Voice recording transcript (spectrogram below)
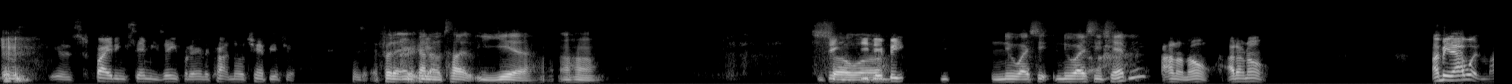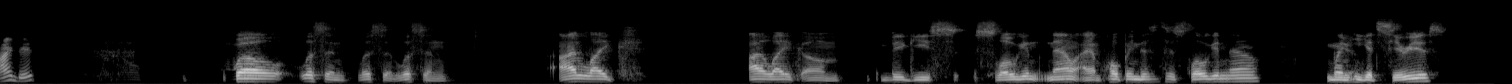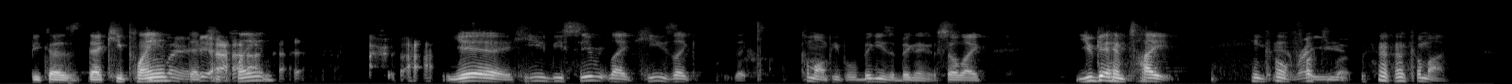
that is fighting Sami Zayn for the Intercontinental Championship. for the Intercontinental title. Yeah, uh huh. So did, did uh, they beat? new IC new IC champion? I don't know. I don't know. I mean, I wouldn't mind it. Well, listen, listen, listen. I like I like um Big E's slogan now. I am hoping this is his slogan now when Yeah. he gets serious because that keep playing, playing. that Yeah. keep playing. Yeah, he'd be serious. Like he's like, like, come on, people. Big E's a big nigga. So like, you get him tight, he gonna right fuck you up. come on,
